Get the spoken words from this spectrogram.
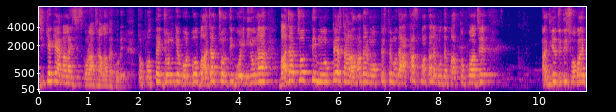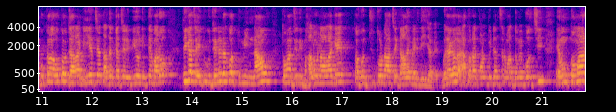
জিকে কে অ্যানালাইসিস করা আছে আলাদা করে। তো প্রত্যেক জনকে বলব, বাজার চলতি বই নিও না। বাজার চলতি মক টেস্ট আর আমাদের মক টেস্টের মধ্যে আকাশ পাতালের মধ্যে পার্থক্য আছে। আজকে যদি সবাই বোকা হতো যারা নিয়েছে তাদের কাছে রিভিউ নিতে পারো। ঠিক আছে, এইটুকু জেনে রাখো, তুমি নাও, তোমার যদি ভালো না লাগে, তখন জুতোটা আছে গালে মেরে দিয়ে যাবে। বোঝা গেল? এতটা কনফিডেন্সের মাধ্যমে বলছি। এবং তোমার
